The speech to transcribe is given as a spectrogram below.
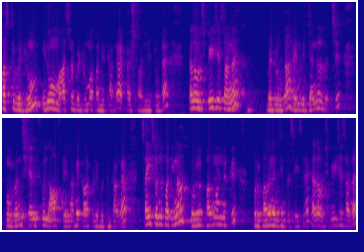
ஃபஸ்ட்டு பெட்ரூம் இதுவும் மாஸ்டர் பெட்ரூமாக பண்ணியிருக்காங்க அட்டாச் டாய்லெட்டோட நல்ல ஒரு ஸ்பேஷியஸான பெட்ரூம் தான். ரெண்டு ஜன்னல் வச்சு உங்களுக்கு வந்து ஷெல்ஃபு லாஃப்ட் எல்லாமே கவர் பண்ணி கொடுத்துருக்காங்க. சைஸ் வந்து பார்த்தீங்கன்னா ஒரு பதினொன்றுக்கு ஒரு பதினஞ்சுன்ற சைஸில் நல்ல ஒரு ஸ்பீஷியஸான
